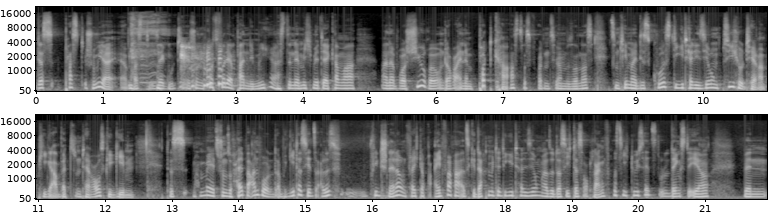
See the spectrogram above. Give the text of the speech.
das passt schon wieder passt sehr gut. schon kurz vor der Pandemie hast du nämlich mit der Kammer einer Broschüre und auch einem Podcast, das freut uns immer besonders, zum Thema Diskurs, Digitalisierung, Psychotherapie gearbeitet und herausgegeben. Das haben wir jetzt schon so halb beantwortet, aber geht das jetzt alles viel schneller und vielleicht auch einfacher als gedacht mit der Digitalisierung? Also, dass sich das auch langfristig durchsetzt? Oder denkst du eher, wenn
